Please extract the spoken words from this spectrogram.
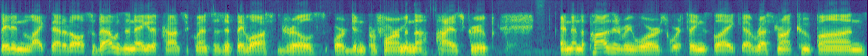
They didn't like that at all. So that was the negative consequences if they lost the drills or didn't perform in the highest group. And then the positive rewards were things like uh, restaurant coupons,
